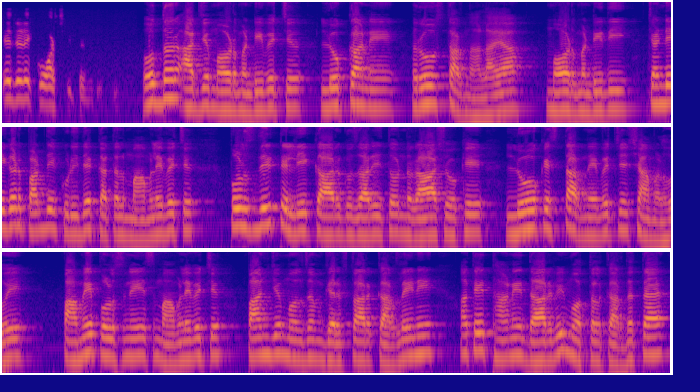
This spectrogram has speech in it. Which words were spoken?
ਇਹ ਜਿਹੜੇ ਕੁਆਸ਼ ਕੀਤੇ ਜਾਣਗੇ। ਉਧਰ ਅੱਜ ਮੌੜ ਮੰਡੀ ਵਿੱਚ ਲੋਕਾਂ ਨੇ ਰੋਸ ਧਰਨਾ ਲਾਇਆ। ਮੌੜ ਮੰਡੀ ਦੀ ਚੰਡੀਗੜ੍ਹ ਪੜ੍ਹਦੀ ਕੁੜੀ ਦੇ ਕਤਲ ਮਾਮਲੇ ਵਿੱਚ ਪੁਲਿਸ ਦੀ ਢਿੱਲੀ ਕਾਰਗੁਜ਼ਾਰੀ ਤੋਂ ਨਿਰਾਸ਼ ਹੋ ਕੇ ਲੋਕ ਇਸ ਧਰਨੇ ਵਿੱਚ ਸ਼ਾਮਲ ਹੋਏ। ਭਾਵੇਂ ਪੁਲਿਸ ਨੇ ਇਸ ਮਾਮਲੇ ਵਿੱਚ ਪੰਜ ਮੁਲਜ਼ਮ ਗ੍ਰਿਫਤਾਰ ਕਰ ਲਏ ਨੇ ਅਤੇ ਥਾਣੇਦਾਰ ਵੀ ਮੁਅੱਤਲ ਕਰ ਦਿੱਤਾ ਹੈ,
